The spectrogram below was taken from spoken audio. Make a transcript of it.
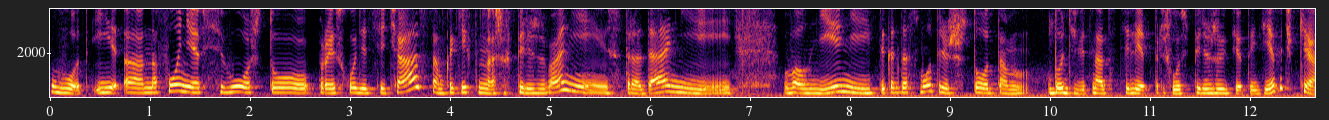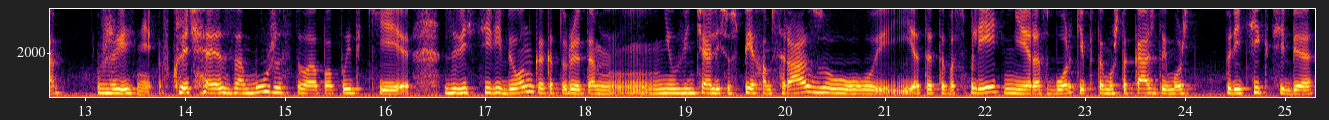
Вот. И э, на фоне всего, что происходит сейчас, там каких-то наших переживаний, страданий, волнений, ты когда смотришь, что там до 19 лет пришлось пережить этой девочке, в жизни, включая замужество, попытки завести ребенка, которые там не увенчались успехом сразу, и от этого сплетни, разборки, потому что каждый может прийти к тебе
